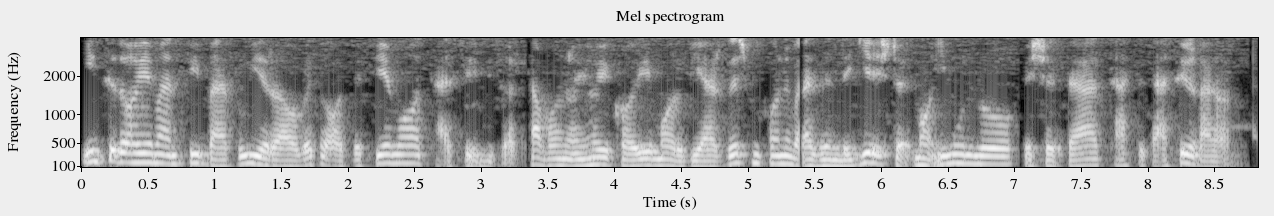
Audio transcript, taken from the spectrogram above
این صداهای منفی بر روی روابط عاطفی ما تاثیر می‌ذاره. توانایی های کاری ما رو بیارزش می‌کنه و زندگی اجتماعیمون رو به شدت تحت تاثیر قرار میده.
